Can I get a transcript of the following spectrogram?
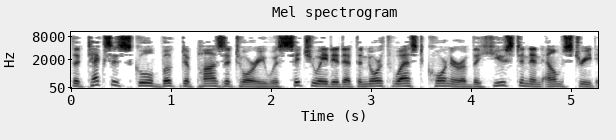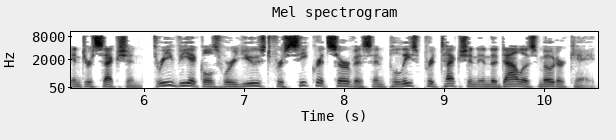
The Texas School Book Depository was situated at the northwest corner of the Houston and Elm Street intersection. Three vehicles were used for Secret Service and police protection in the Dallas motorcade.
